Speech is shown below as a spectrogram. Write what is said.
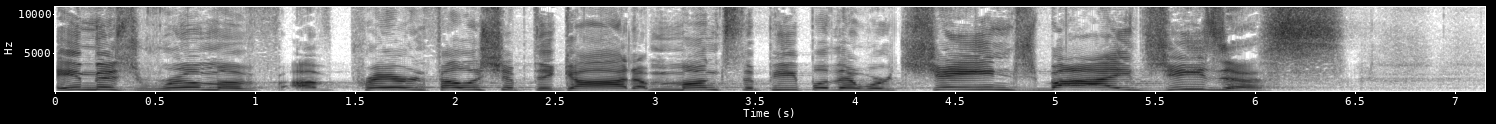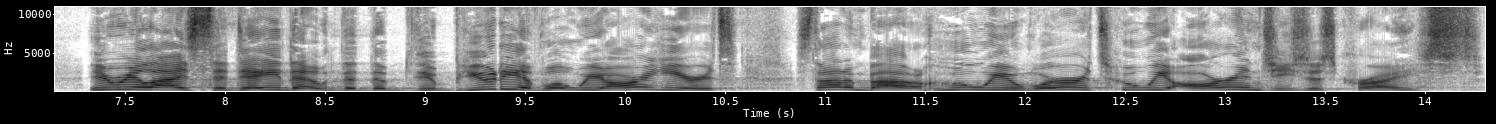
in this room of, of prayer and fellowship to God amongst the people that were changed by Jesus. You realize today that the, the, the, beauty of what we are here, it's, it's not about who we were, it's who we are in Jesus Christ.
